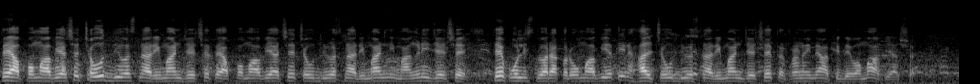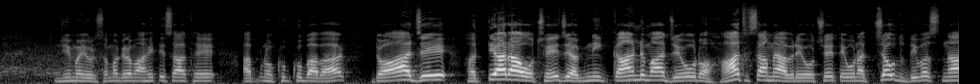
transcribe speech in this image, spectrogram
તે આપવામાં આવ્યા છે. ચૌદ દિવસના રિમાન્ડ જે છે તે આપવામાં આવ્યા છે. ચૌદ દિવસના રિમાન્ડની માંગણી જે છે તે પોલીસ દ્વારા કરવામાં આવી હતી અને હાલ ચૌદ દિવસના રિમાન્ડ જે છે તે ત્રણેયને આપી દેવામાં આવ્યા છે. જી મયુર, સમગ્ર માહિતી સાથે આપનો ખૂબ ખૂબ આભાર. તો આ જે હત્યારાઓ છે, જે અગ્નિકાંડમાં જેઓનો હાથ સામે આવી રહ્યો છે, તેઓના ચૌદ દિવસના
